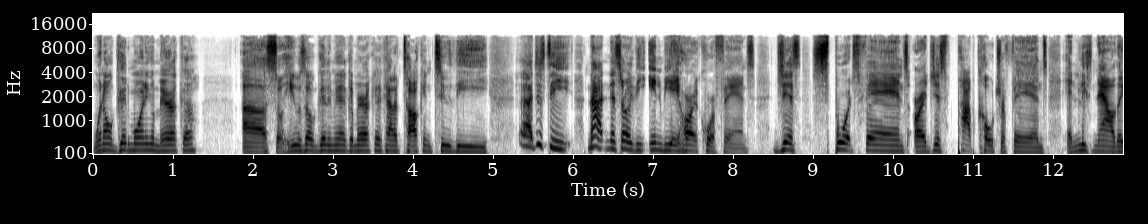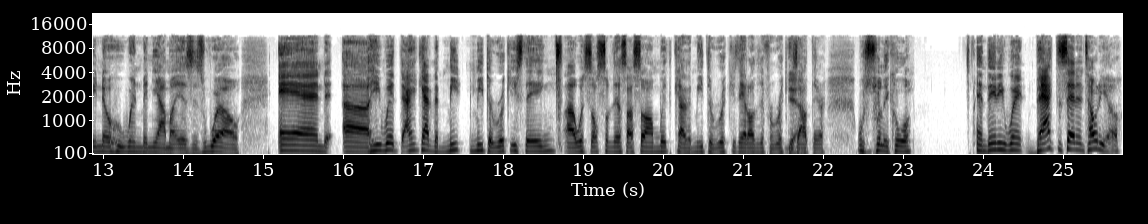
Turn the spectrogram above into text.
Went on Good Morning America. Uh, so he was on Good Morning America, kind of talking to the, uh, just the, not necessarily the NBA hardcore fans, just sports fans or just pop culture fans. And at least now they know who Wembanyama is as well. And uh, he went, I kind of the meet meet the rookies thing, uh, which is also something else I saw him with, kind of meet the rookies. They had all the different rookies Yeah. out there, which was really cool. And then he went back to San Antonio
